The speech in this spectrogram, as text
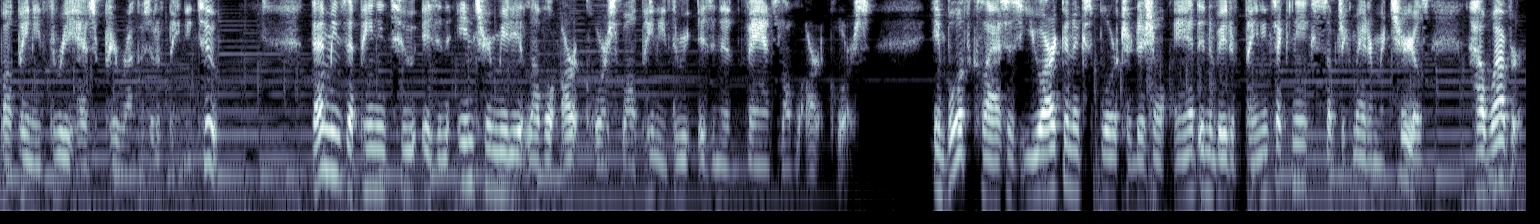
while Painting 3 has a prerequisite of Painting 2. That means that Painting 2 is an intermediate level art course, while Painting 3 is an advanced level art course. In both classes, you are going to explore traditional and innovative painting techniques, subject matter materials. However,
